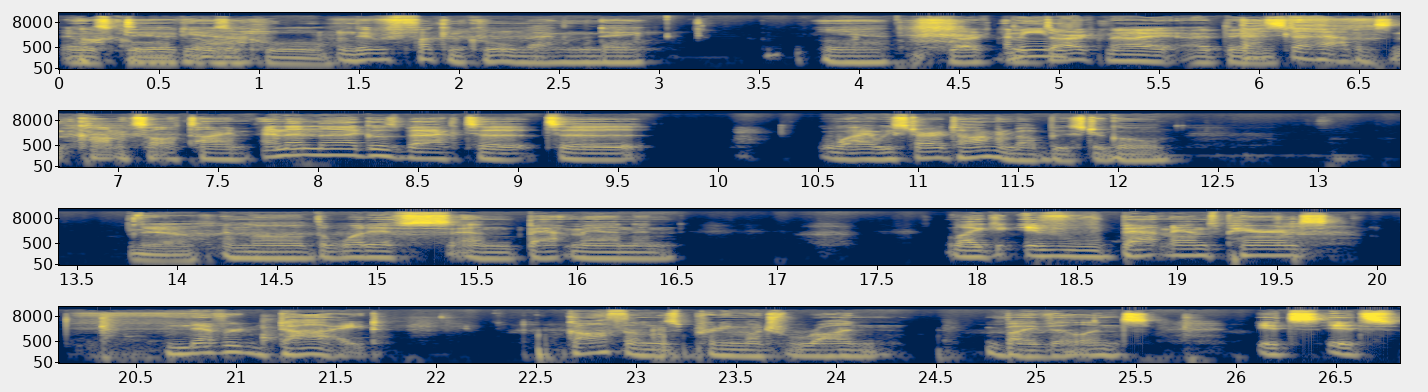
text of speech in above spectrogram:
It was cool. dude, It was a cool They were fucking cool back in the day. Yeah, dark. The mean, Dark Knight, I think. that stuff happens in the comics all the time, and then that goes back to to why we started talking about Booster Gold yeah. and the the what ifs and Batman and like if Batman's parents never died, Gotham was pretty much run by villains. It's it's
